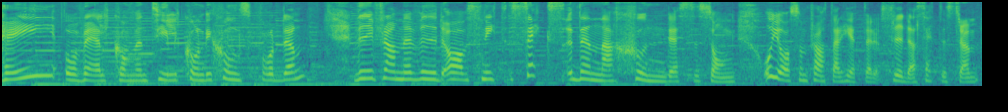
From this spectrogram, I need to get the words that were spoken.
Hej och välkommen till Konditionspodden. Vi är framme vid avsnitt 6 denna sjunde säsong och jag som pratar heter Frida Zetterström.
